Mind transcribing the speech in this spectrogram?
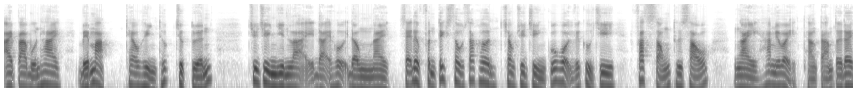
IPA 42, bế mạc theo hình thức trực tuyến. Chương trình nhìn lại đại hội đồng này sẽ được phân tích sâu sắc hơn trong chương trình Quốc hội với cử tri phát sóng thứ sáu ngày 27 tháng 8 tới đây.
